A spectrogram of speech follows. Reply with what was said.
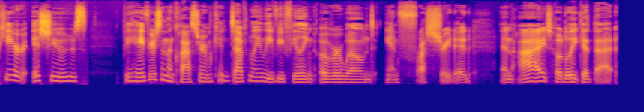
peer issues. Behaviors in the classroom can definitely leave you feeling overwhelmed and frustrated. And I totally get that.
